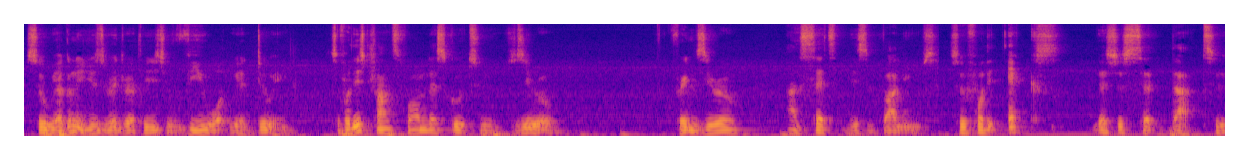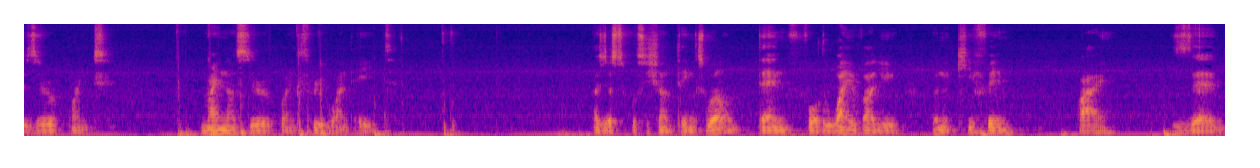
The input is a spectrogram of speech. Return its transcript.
So we are going to use renderer 3D to view what we are doing. So for this transform, let's go to 0, frame 0, and set these values. So for the x, let's just set that to 0. Point minus 0 0.318. That's just to position things well. Then for the y value, we're going to keyframe y, z,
